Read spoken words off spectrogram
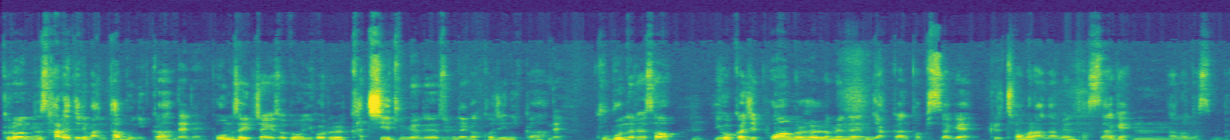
그런 사례들이 많다 보니까 네네. 보험사 입장에서도 이거를 같이 두면은 손해가 커지니까 네. 구분을 해서 음. 이것까지 포함을 하려면은 약간 더 비싸게 그렇죠. 포함을 안 하면 더 싸게 음. 나눠놨습니다.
